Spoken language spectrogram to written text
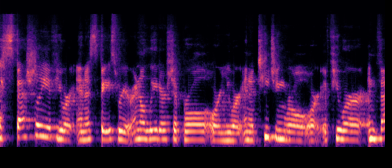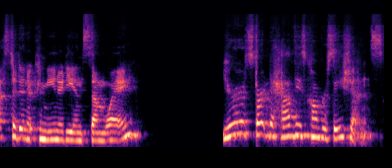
especially if you are in a space where you're in a leadership role or you are in a teaching role or if you are invested in a community in some way, you're starting to have these conversations.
